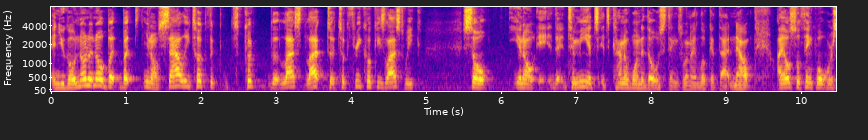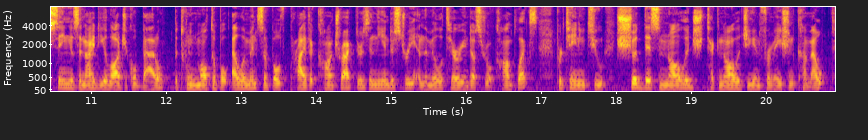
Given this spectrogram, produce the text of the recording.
and you go, no, no, no, but but you know, Sally took the cook the last la- took three cookies last week, so you know, to me, it's it's kind of one of those things when I look at that. Now, I also think what we're seeing is an ideological battle between multiple elements of both private contractors in the industry and the military-industrial complex pertaining to should this knowledge, technology, information come out.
